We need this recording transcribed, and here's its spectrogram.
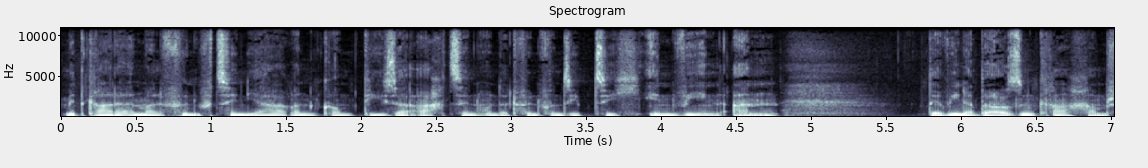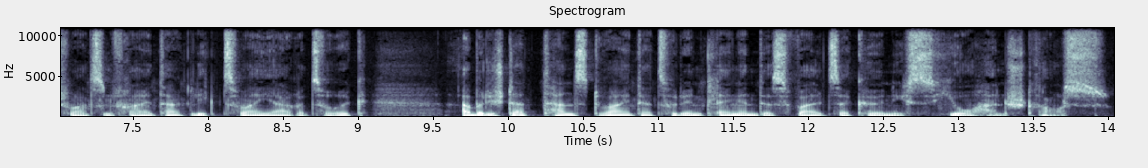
Mit gerade einmal 15 Jahren kommt dieser 1875 in Wien an. Der Wiener Börsenkrach am Schwarzen Freitag liegt zwei Jahre zurück, aber die Stadt tanzt weiter zu den Klängen des Walzerkönigs Johann Strauss.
